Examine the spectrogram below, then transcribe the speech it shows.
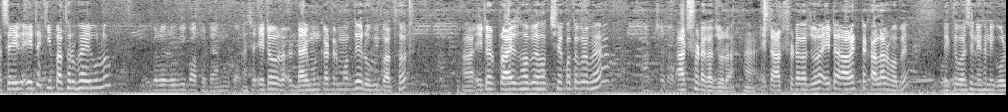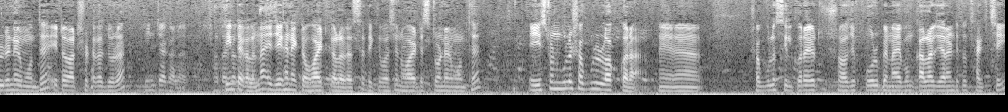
আচ্ছা এটা কি পাথর ভাই এগুলো? রুবি পাথর ডায়মন্ড কাট আচ্ছা এটাও ডায়মন্ড কাটের মধ্যে রুবি পাথর। এটার প্রাইস হবে হচ্ছে কত করে ভাই আটশো টাকা। জোড়া হ্যাঁ এটা আটশো টাকা জোড়া। এটা আরেকটা কালার হবে। দেখতে পাচ্ছেন এখানে গোল্ডেনের মধ্যে এটাও আটশো টাকা জোড়া। তিনটা কালার তিনটা কালার না? এই যে এখানে একটা হোয়াইট কালার আছে দেখতে পাচ্ছেন হোয়াইট স্টোনের মধ্যে। এই স্টোনগুলো সবগুলো লক করা আহ, সবগুলো সিল করা একটু সহজে পড়বে না এবং কালার গ্যারান্টি তো থাকছেই।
